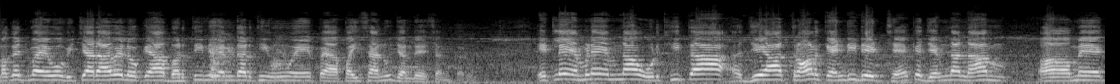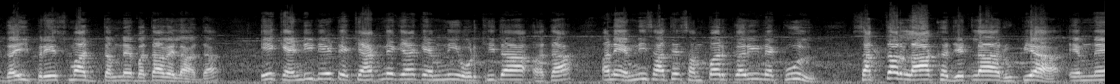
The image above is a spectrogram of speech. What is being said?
મગજમાં એવો વિચાર આવેલો કે આ ભરતીની અંદરથી હું એ પૈસાનું જનરેશન કરું. એટલે એમણે એમના ઓળખીતા જે આ ત્રણ કેન્ડિડેટ છે, કે જેમના નામ અમે ગઈ પ્રેસમાં જ તમને બતાવેલા હતા, એ કેન્ડિડેટ ક્યાંક ને ક્યાંક એમની ઓળખીતા હતા અને એમની સાથે સંપર્ક કરીને કુલ સત્તર લાખ જેટલા રૂપિયા એમને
